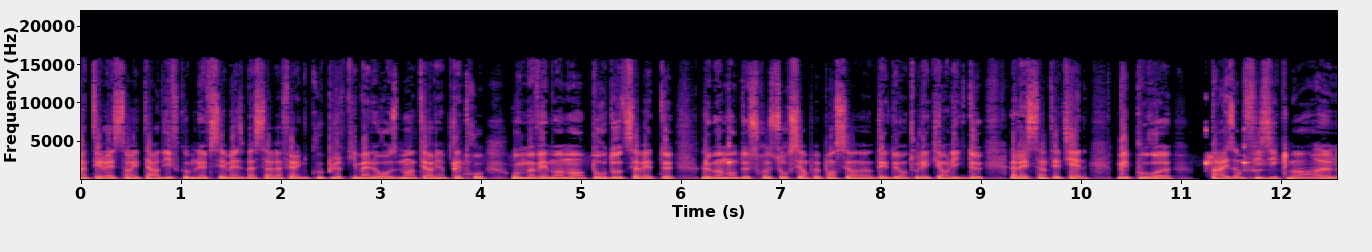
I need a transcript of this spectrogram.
intéressant et tardif comme le FC Metz, bah, ça va faire une coupure qui malheureusement intervient peut-être au, au mauvais moment. Pour d'autres, ça va être le moment de se ressourcer. On peut penser en, des deux en tous les cas en Ligue 2 à la Saint-Etienne. Mais pour euh, par exemple, physiquement, euh,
